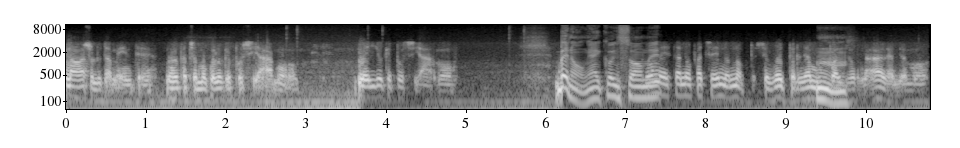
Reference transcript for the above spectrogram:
No, assolutamente, noi facciamo quello che possiamo, meglio che possiamo. Beh, non, ecco, insomma. Come stanno facendo? No, se vuoi torniamo mm. un po' mm. al giornale, abbiamo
